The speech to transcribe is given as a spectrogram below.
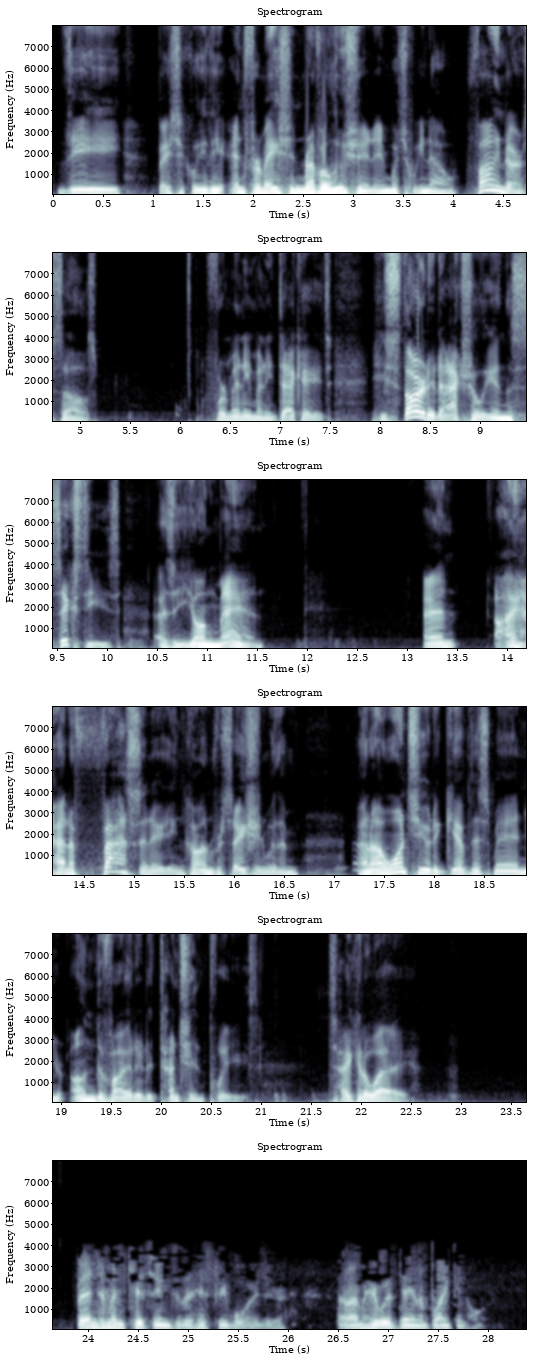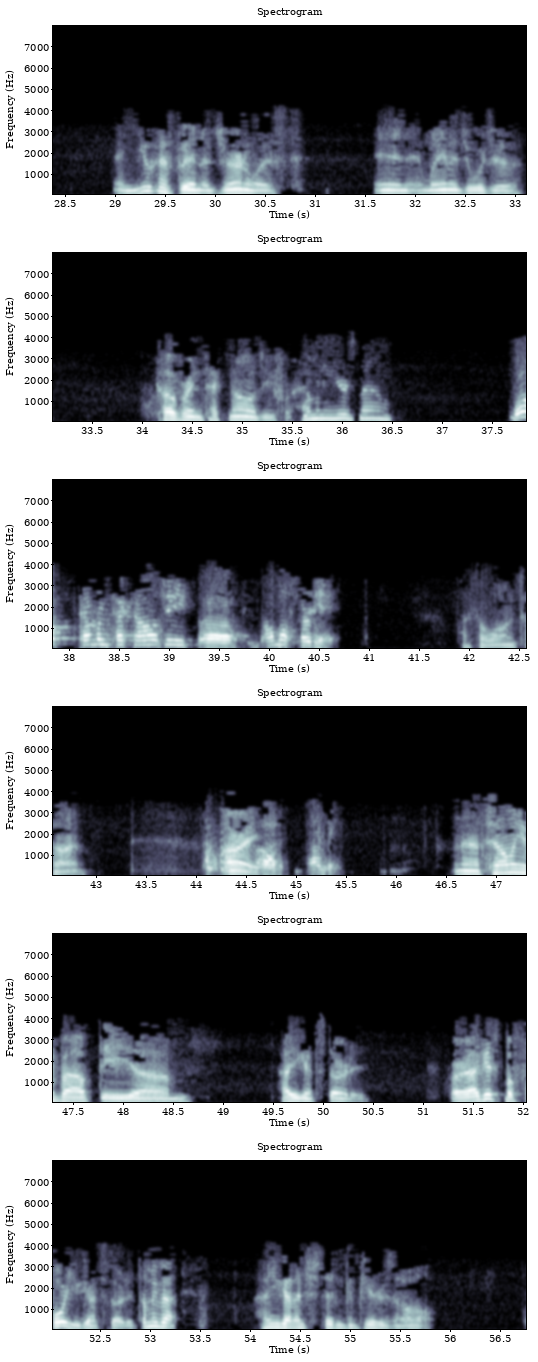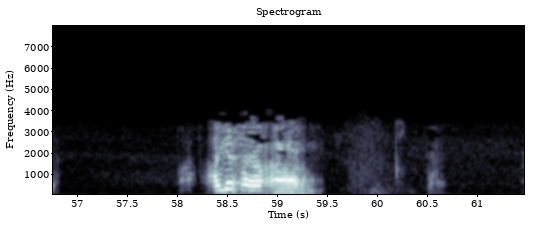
the basically the information revolution in which we now find ourselves for many, many decades. He started actually in the 60s as a young man. And I had a fascinating conversation with him. And I want you to give this man your undivided attention, please. Take it away. Benjamin Kitchings of the History Voyager and I'm here with Dana Blankenhorn. And you have been a journalist in Atlanta, Georgia, covering technology for how many years now? Well, covering technology, uh, almost 38. That's a long time. All right. Uh, now tell me about the um how you got started. Or I guess before you got started. Tell me about how you got interested in computers at all. I guess I uh,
